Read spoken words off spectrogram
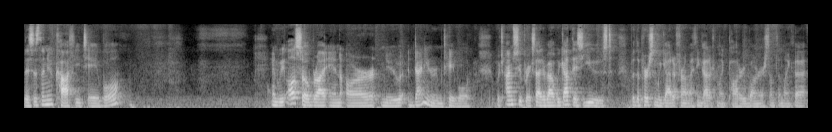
This is the new coffee table. And we also brought in our new dining room table, which I'm super excited about. We got this used, but the person we got it from, I think got it from like Pottery Barn or something like that.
